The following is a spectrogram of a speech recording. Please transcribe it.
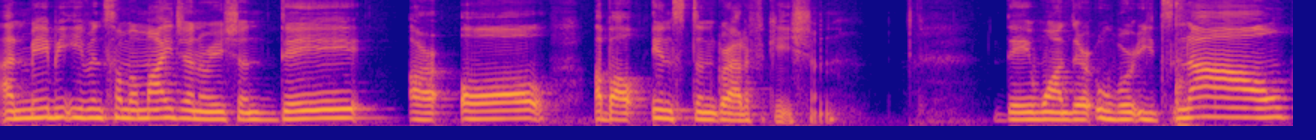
and maybe even some of my generation they are all about instant gratification. They want their uber eats now.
